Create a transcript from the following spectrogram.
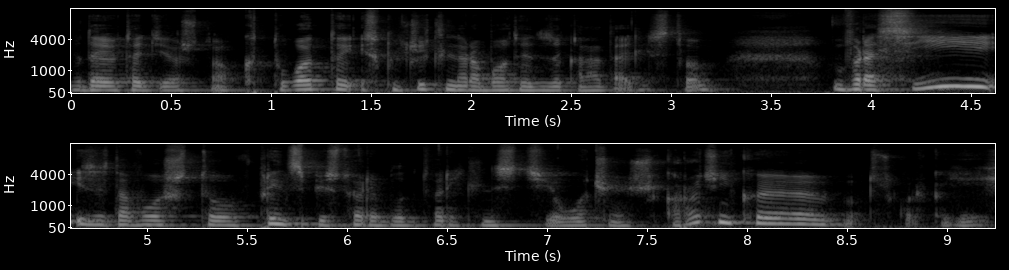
выдают одежду, кто-то исключительно работает с законодательством. В России из-за того, что, в принципе, история благотворительности очень-очень коротенькая, вот сколько ей,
